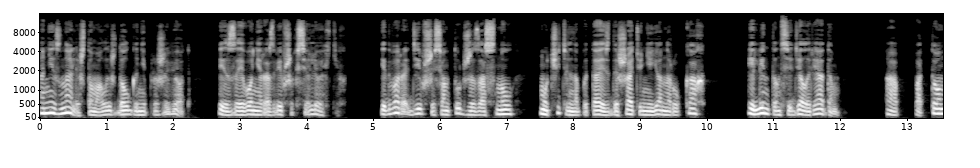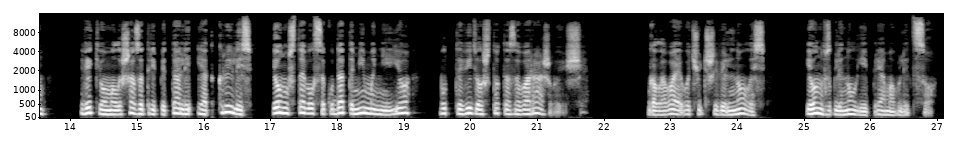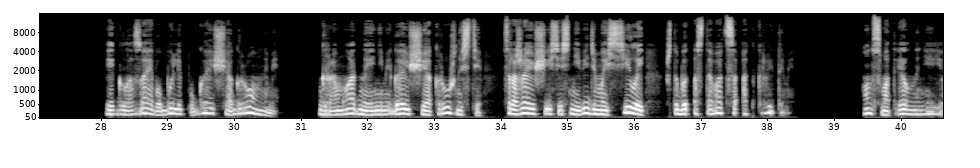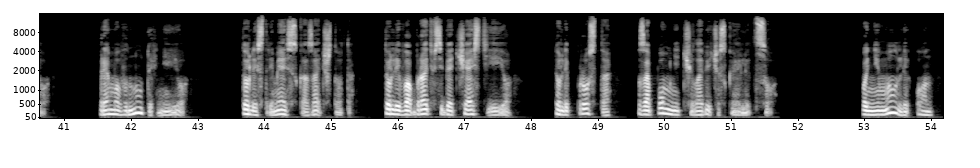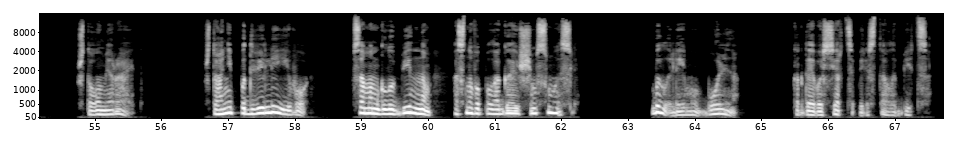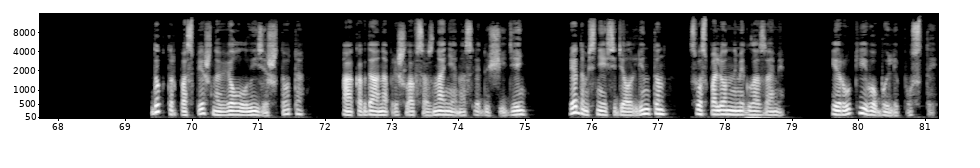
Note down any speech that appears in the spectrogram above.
Они знали, что малыш долго не проживет из-за его неразвившихся легких. Едва родившись, он тут же заснул, мучительно пытаясь дышать у нее на руках, и Линтон сидел рядом. А потом веки у малыша затрепетали и открылись, и он уставился куда-то мимо нее, будто видел что-то завораживающее. Голова его чуть шевельнулась, и он взглянул ей прямо в лицо и глаза его были пугающе огромными, громадные немигающие окружности, сражающиеся с невидимой силой, чтобы оставаться открытыми. Он смотрел на нее, прямо внутрь нее, то ли стремясь сказать что-то, то ли вобрать в себя часть ее, то ли просто запомнить человеческое лицо. Понимал ли он, что умирает? Что они подвели его в самом глубинном, основополагающем смысле. Было ли ему больно, когда его сердце перестало биться? Доктор поспешно ввел Луизе что-то, а когда она пришла в сознание на следующий день, рядом с ней сидел Линтон с воспаленными глазами, и руки его были пусты.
